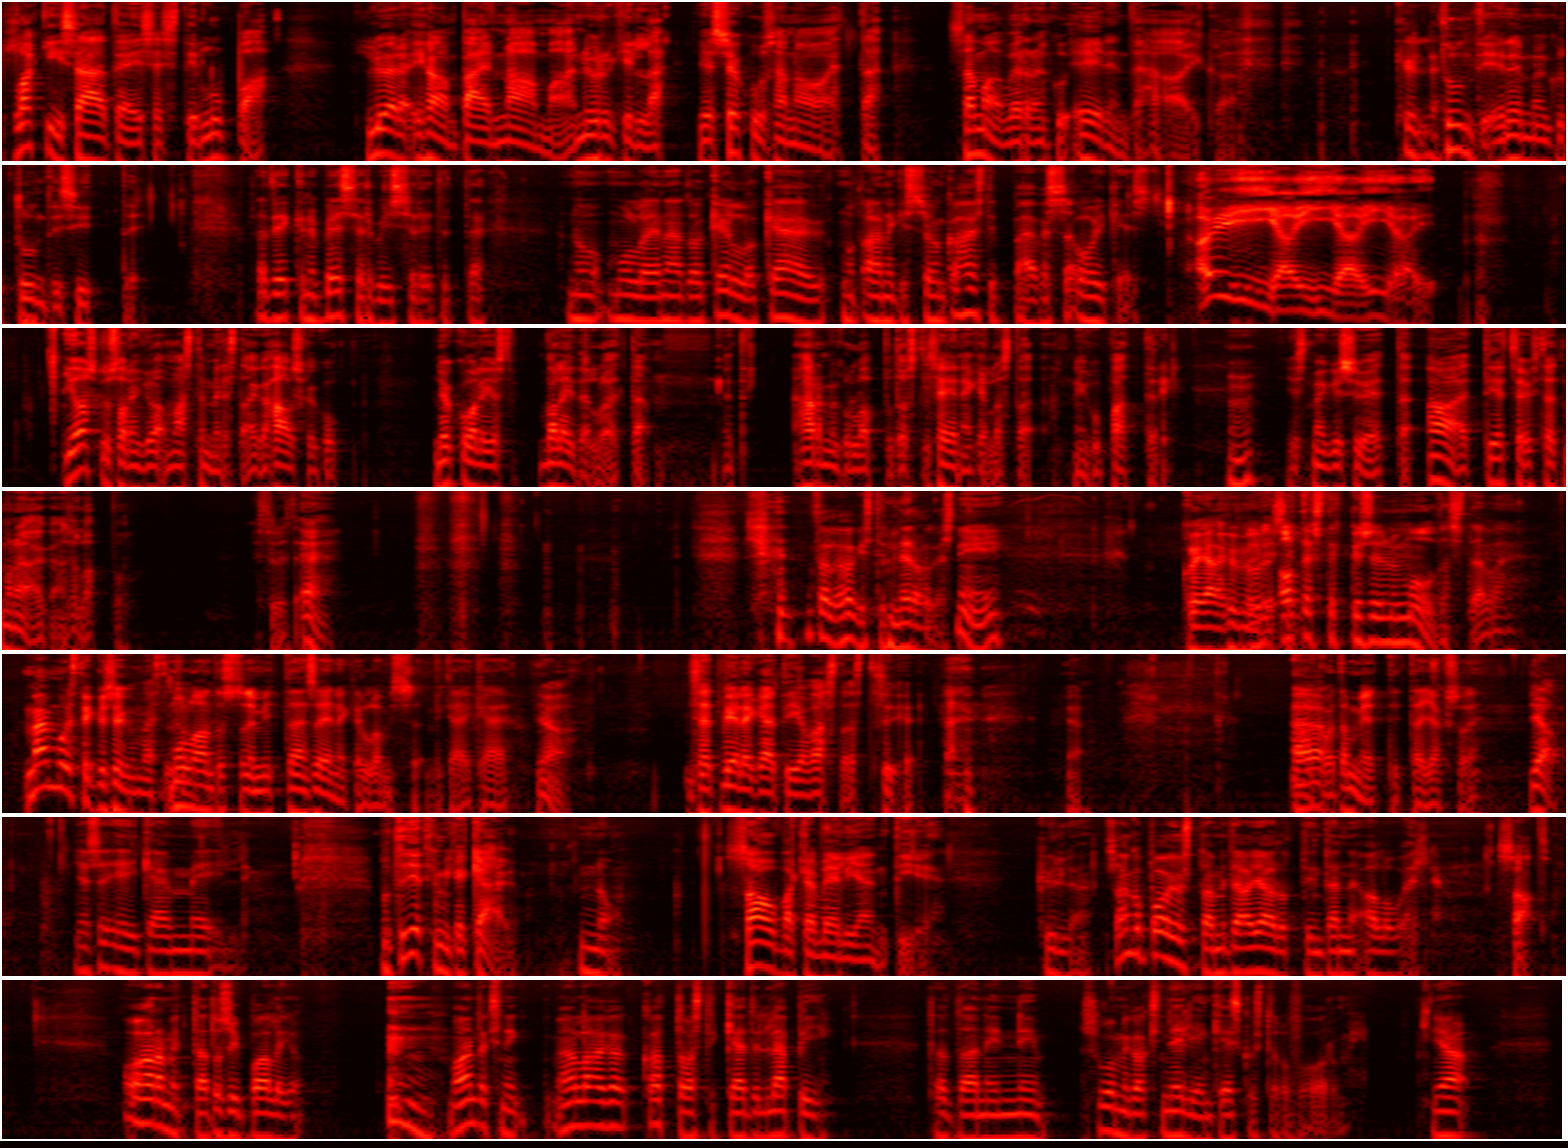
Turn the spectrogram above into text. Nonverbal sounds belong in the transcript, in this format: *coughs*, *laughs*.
lakisääteisesti lupa lyödä ihan päin naamaa nyrkillä, jos joku sanoo, että saman verran kuin eilen tähän aikaan. Kyllä. Tunti enemmän kuin tunti sitten. Tai tiedätkö ne besserwisserit, että no mulle ei enää tuo kello käy, mutta ainakin se on kahdesti päivässä oikeassa. Ai, ai, ai, ai. Joskus olin kyllä omasta mielestä aika hauska, kun joku oli just valitellut, että, että harmi kun loppui tuosta seinäkellosta niin kuin patteri. Hmm? Ja sitten mä kysyin, että aa, et tiedätkö yhtään, että monen aikaan se loppuu? Ja sitten oli, että eh. *laughs* Tämä oli oikeasti nerokasta. Niin. Koja hymyili siinä. Oletteko te kysynyt multa sitä vai? Mä en muista kysynkö mä sitä Mulla on tuossa nimittäin seinäkello, missä, mikä ei käy. Joo. Sä et vieläkään tiedä vastausta siihen. *laughs* Joo. Mä Ää- koitan miettiä tämän jaksoa. Joo. Ja se ei käy meille. Mutta tiedätkö mikä käy? No, Sauvakävelijän tie. kyllä. Saanko pohjustaa, mitä ajauduttiin tänne alueelle? Saat. Mua harmittaa tosi paljon. *clears throat* Mä antaakseni, me ollaan aika kattavasti käyty läpi tota, niin, niin, Suomi 24 keskustelufoorumi. Ja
